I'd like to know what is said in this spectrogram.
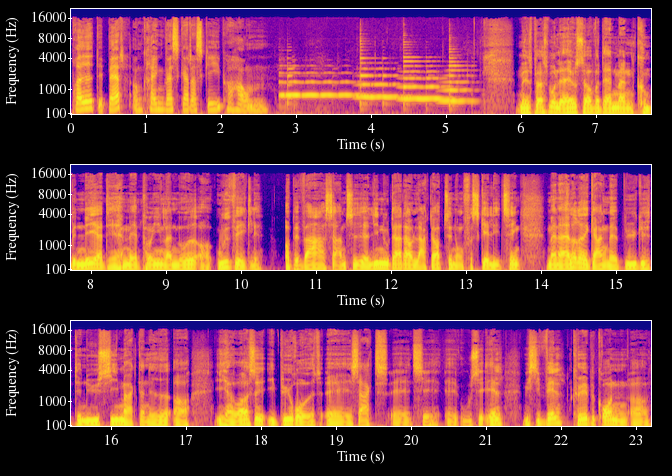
brede debat omkring, hvad skal der ske på havnen. Men spørgsmålet er jo så, hvordan man kombinerer det her med på en eller anden måde at udvikle og bevare samtidig. Og lige nu der er der jo lagt op til nogle forskellige ting. Man er allerede i gang med at bygge det nye CIMAC dernede, og I har jo også i byrådet øh, sagt øh, til øh, UCL, hvis I vil købe grunden og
